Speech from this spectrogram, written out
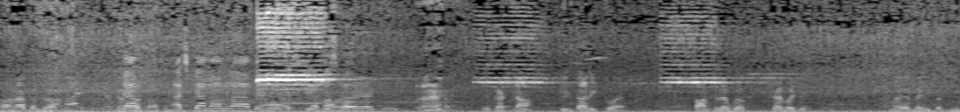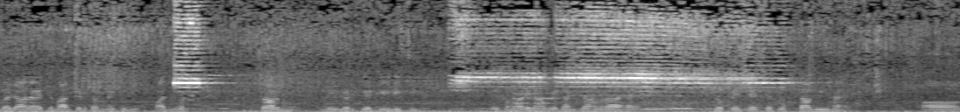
थाना जनपद आज क्या मामला आप यहाँ एस पी मामला है कि ये घटना तीन तारीख को है। शाम के लगभग छः बजे। मैं मेरी पत्नी बाज़ार आए थे मार्केट करने के लिए। पाँच वर्ष शहर में मेरी लड़की अकेली थी। एक हमारे गाँव के घनश्याम राय है जो पेशे से वक्ता भी हैं और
